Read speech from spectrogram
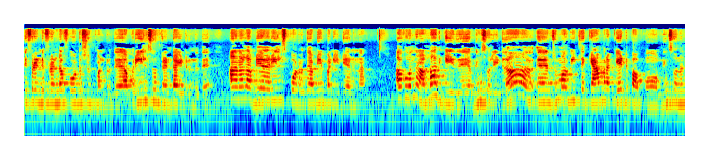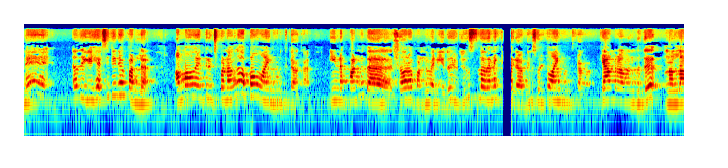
டிஃப்ரெண்ட் டிஃப்ரெண்டா ஃபோட்டோ ஷூட் பண்றது. அப்ப ரீல்ஸும் ட்ரெண்ட் ஆயிட்டு இருந்தது. அதனால அப்படியே ரீல்ஸ் போடுறது அப்படியே பண்ணிட்டே இருந்தேன். அப்போ வந்து நல்லா இருக்கே இது அப்படின்னு சொல்லிட்டு தான் சும்மா வீட்டுல கேமரா கேட்டு பார்ப்போம் அப்படின்னு சொன்னோடனே அது ஹெசிடேட்டே பண்ணல. அம்மாவும் என்கரேஜ் பண்ணாங்க அப்பாவும் வாங்கி கொடுத்துட்டாங்க. நீ என்ன பண்ணுவ? ஷோரா பண்ணுவ. நீ ஏதோ யூஸ்ஃபுல்லா தானே கேக்குற அப்படின்னு சொல்லிட்டு வாங்கி கொடுத்துட்டாங்க. கேமரா வந்தது. நல்லா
